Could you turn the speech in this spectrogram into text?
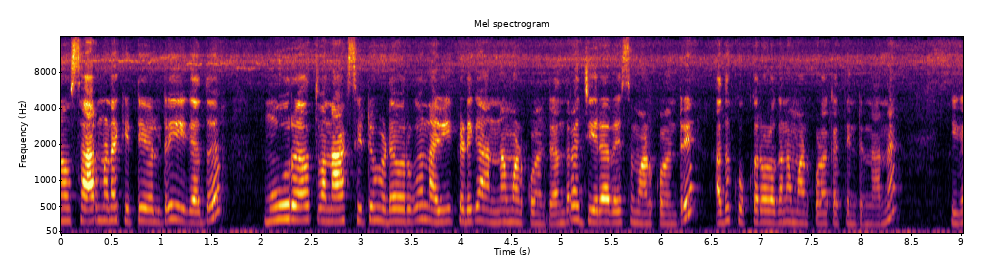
ನಾವು ಸಾರು ಮಾಡಕ್ಕೆ ಇಟ್ಟಿವಲ್ರಿ, ಈಗ ಅದು ಮೂರು ಅಥವಾ ನಾಲ್ಕು ಸೀಟಿ ಹೊಡೆವರೆಗೂ ನಾವು ಈ ಕಡೆಗೆ ಅನ್ನ ಮಾಡ್ಕೊಳನ್ರಿ ಅಂದ್ರೆ ಜೀರಾ ರೈಸ್ ಮಾಡ್ಕೊಳ್ಳೋಣ್ರಿ ಅದು ಕುಕ್ಕರ್ ಒಳಗನ ಮಾಡ್ಕೊಳಕತ್ತೀನಿ ರೀ ನಾನು. ಈಗ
